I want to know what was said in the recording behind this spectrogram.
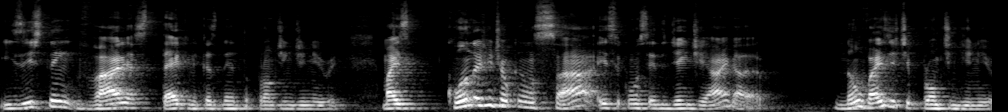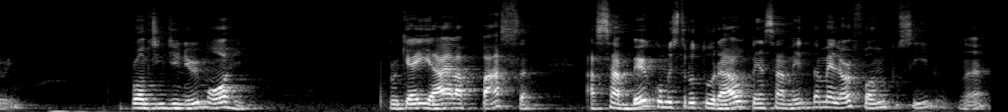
Existem várias técnicas dentro do prompt engineering, mas quando a gente alcançar esse conceito de AGI, galera, não vai existir prompt engineering. Prompt engineering morre. Porque a IA ela passa a saber como estruturar o pensamento da melhor forma possível, né?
